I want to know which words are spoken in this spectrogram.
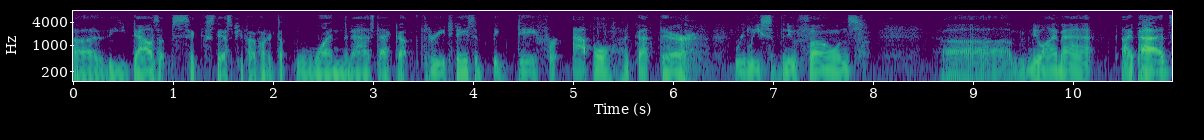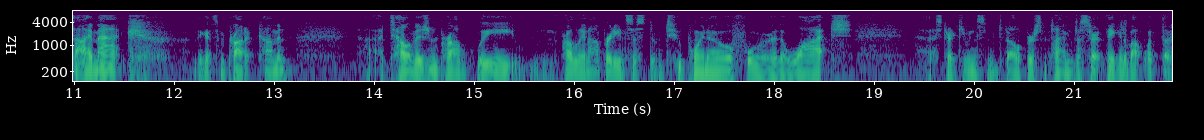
Uh, the Dow's up six, the SP 500's up one, the Nasdaq up three. Today's a big day for Apple. They've got their release of the new phones, um, new iMac, iPads, iMac. They got some product coming. Uh, television probably probably an operating system 2.0 for the watch. Uh, start giving some developers some time to start thinking about what the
